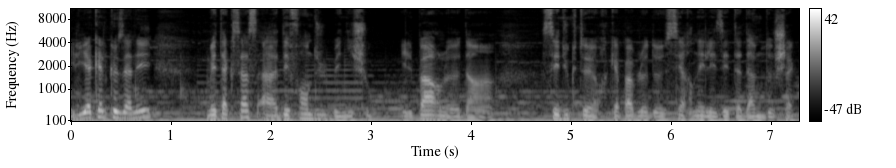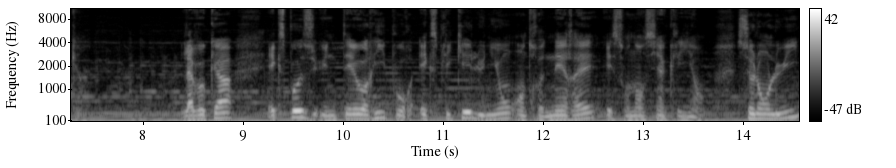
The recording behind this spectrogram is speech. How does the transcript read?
Il y a quelques années, Metaxas a défendu Bénichou. Il parle d'un séducteur capable de cerner les états d'âme de chacun. L'avocat expose une théorie pour expliquer l'union entre Néret et son ancien client. Selon lui,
